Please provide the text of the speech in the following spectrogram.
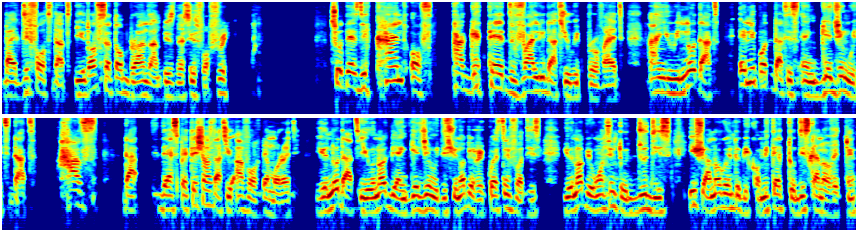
by default that you don't set up brands and businesses for free. So there's the kind of targeted value that you will provide, and you will know that anybody that is engaging with that has that the expectations that you have of them already. You know that you will not be engaging with this, you will not be requesting for this, you will not be wanting to do this if you are not going to be committed to this kind of a thing.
